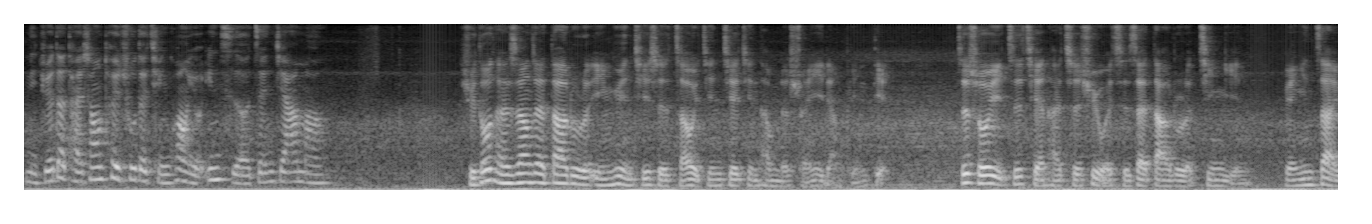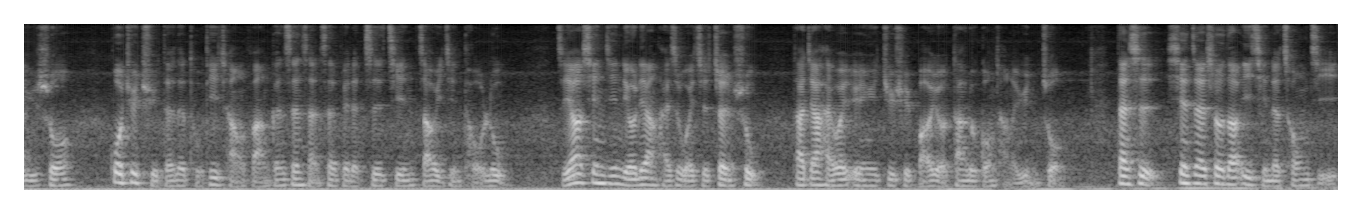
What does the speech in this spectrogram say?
你觉得台商退出的情况有因此而增加吗？许多台商在大陆的营运其实早已经接近他们的损益两平点。之所以之前还持续维持在大陆的经营，原因在于说，过去取得的土地厂房跟生产设备的资金早已经投入，只要现金流量还是维持正数。大家还会愿意继续保有大陆工厂的运作，但是现在受到疫情的冲击，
